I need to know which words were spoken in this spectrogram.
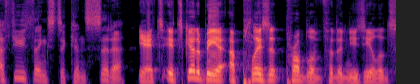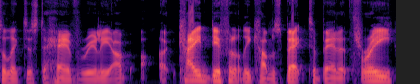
a, few things to consider. Yeah, it's it's going to be a, a, pleasant problem for the New Zealand selectors to have. Really, uh, uh, Kane definitely comes back to bat at three.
